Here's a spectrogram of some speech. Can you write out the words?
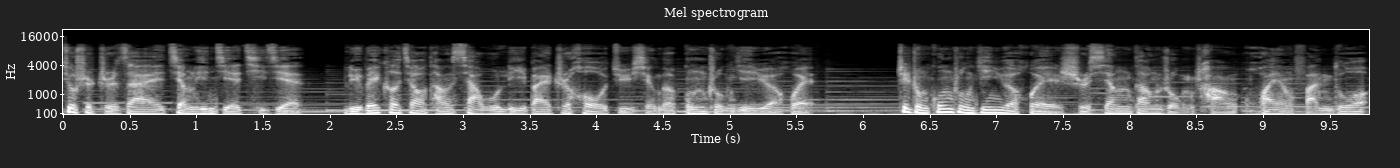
就是指在降临节期间，吕贝克教堂下午礼拜之后举行的公众音乐会。这种公众音乐会是相当冗长、花样繁多、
